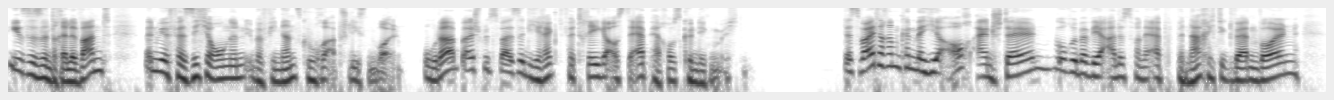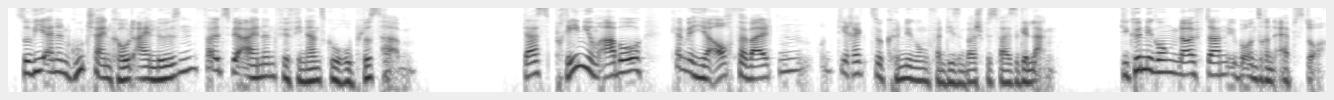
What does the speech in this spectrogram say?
Diese sind relevant, wenn wir Versicherungen über Finanzguru abschließen wollen oder beispielsweise direkt Verträge aus der App heraus kündigen möchten. Des Weiteren können wir hier auch einstellen, worüber wir alles von der App benachrichtigt werden wollen, sowie einen Gutscheincode einlösen, falls wir einen für Finanzguru Plus haben. Das Premium-Abo können wir hier auch verwalten und direkt zur Kündigung von diesem beispielsweise gelangen. Die Kündigung läuft dann über unseren App Store.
